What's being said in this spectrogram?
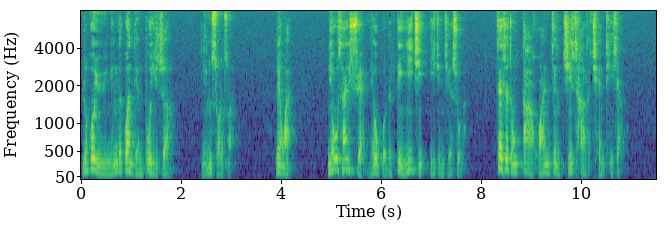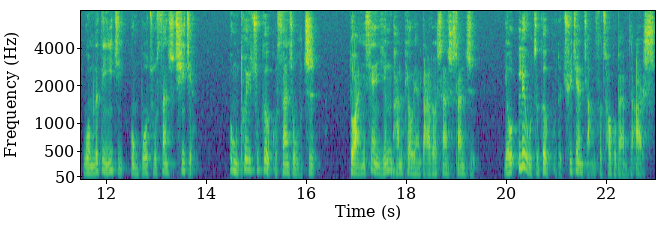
如果与您的观点不一致啊，您说了算。另外，牛三选牛股的第一季已经结束了，在这种大环境极差的前提下。我们的第一季共播出三十七讲，共推出个股三十五只，短线赢盘的票源达到三十三只，有六只个股的区间涨幅超过百分之二十。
